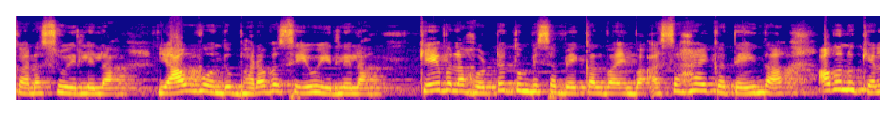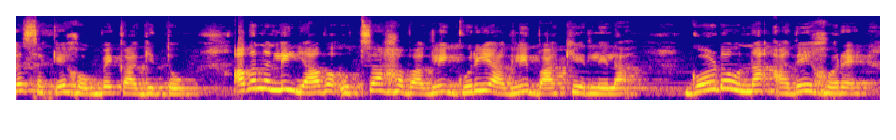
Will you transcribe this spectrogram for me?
ಕನಸು ಇರಲಿಲ್ಲ, ಯಾವ ಒಂದು ಭರವಸೆಯೂ ಇರಲಿಲ್ಲ. ಕೇವಲ ಹೊಟ್ಟೆ ತುಂಬಿಸಬೇಕಲ್ವಾ ಎಂಬ ಅಸಹಾಯಕತೆಯಿಂದ ಅವನು ಕೆಲಸಕ್ಕೆ ಹೋಗಬೇಕಾಗಿತ್ತು. ಅವನಲ್ಲಿ ಯಾವ ಉತ್ಸಾಹವಾಗಲಿ, ಗುರಿಯಾಗಲಿ ಬಾಕಿ ಇರಲಿಲ್ಲ. ಗೋಡೌನ್ನ ಅದೇ ಹೊರೆ,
